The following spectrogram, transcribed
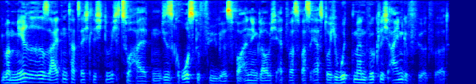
über mehrere Seiten tatsächlich durchzuhalten. Dieses Großgefüge ist vor allen Dingen, glaube ich, etwas, was erst durch Whitman wirklich eingeführt wird.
